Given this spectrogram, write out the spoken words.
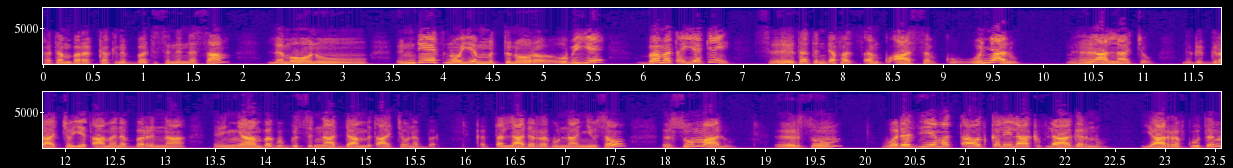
ከተንበረከክንበት ስንነሳም ለመሆኑ እንዴት ነው የምትኖረው ብዬ በመጠየቄ ስህተት እንደ ፈጸምኩ አሰብኩኝ አሉ። አልናቸው? ንግግራቸው እየጣመ ነበርና እኛም በጉጉት ስናዳምጣቸው ነበር። ቀጠል ላደረጉና እኚሁ ሰው እርሱም አሉ እርሱም ወደዚህ የመጣሁት ከሌላ ክፍለ አገር ነው። ያረፍኩትም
